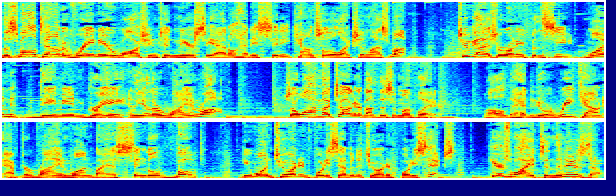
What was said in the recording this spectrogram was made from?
The small town of Rainier, Washington, near Seattle, had a city council election last month. Two guys were running for the seat, one Damian Gray and the other Ryan Roth. So why am I talking about this a month later? Well, they had to do a recount after Ryan won by a single vote. He won 247 to 246. Here's why it's in the news though.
